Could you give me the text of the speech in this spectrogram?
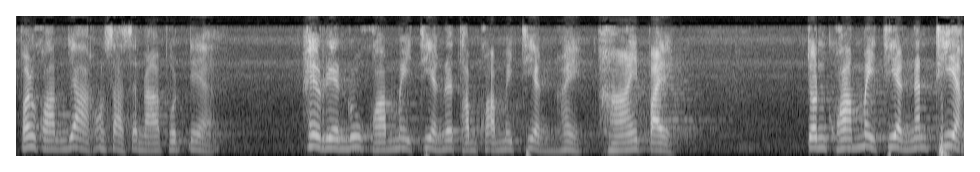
เพราะความยากของศาสนาพุทธเนี่ยให้เรียนรู้ความไม่เที่ยงและทำความไม่เที่ยงให้หายไป จนความไม่เที่ยงนั้นเที่ยง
